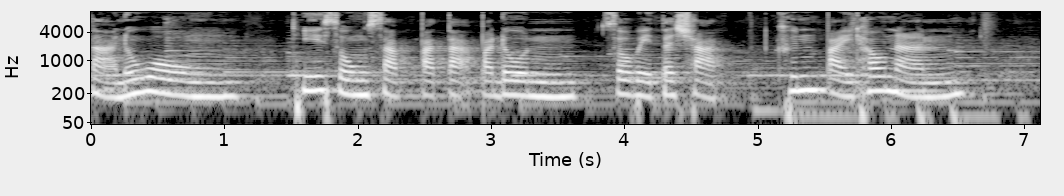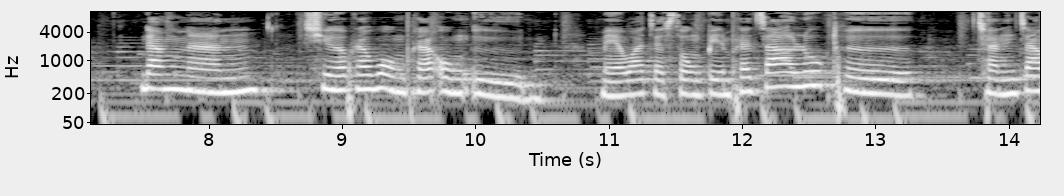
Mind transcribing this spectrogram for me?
ศานุวงศ์ที่ทรงสัพปะตะปะดลสเวตฉัตรขึ้นไปเท่านั้น ดังนั้น เชื้อพระวงศ์พระองค์อื่น แม้ว่าจะทรงเป็นพระเจ้าลูกเธอ ชั้นเจ้า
